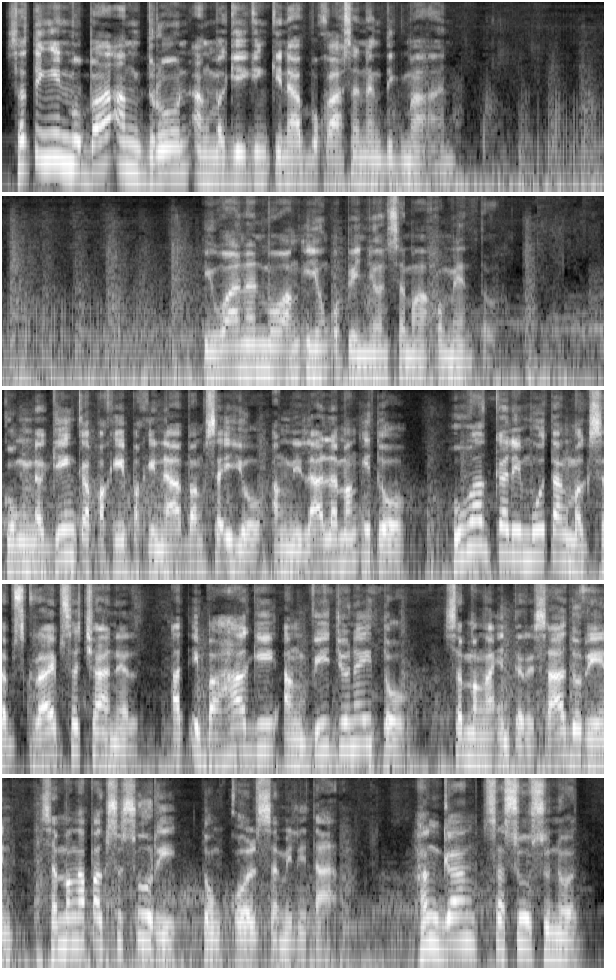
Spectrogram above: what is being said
Sa tingin mo ba ang drone ang magiging kinabukasan ng digmaan? Iwanan mo ang iyong opinyon sa mga komento. Kung naging kapakipakinabang sa iyo ang nilalamang ito, huwag kalimutang mag-subscribe sa channel at ibahagi ang video na ito sa mga interesado rin sa mga pagsusuri tungkol sa militar. Hanggang sa susunod!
